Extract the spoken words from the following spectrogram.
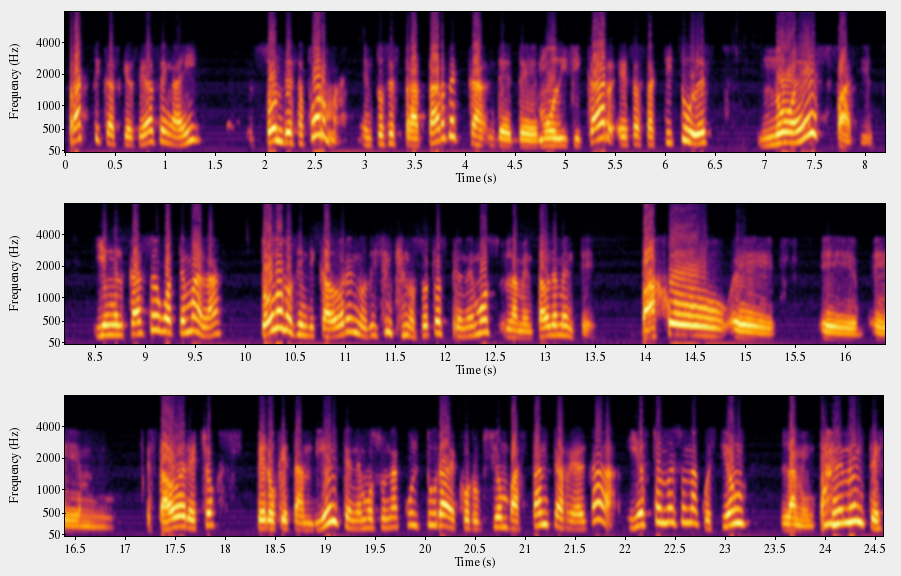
prácticas que se hacen ahí son de esa forma. Entonces, tratar de, de, modificar esas actitudes no es fácil. Y en el caso de Guatemala, todos los indicadores nos dicen que nosotros tenemos, lamentablemente, bajo eh, eh, em, Estado de Derecho, pero que también tenemos una cultura de corrupción bastante arriesgada. Y esto no es una cuestión lamentablemente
